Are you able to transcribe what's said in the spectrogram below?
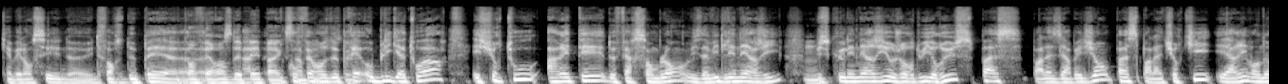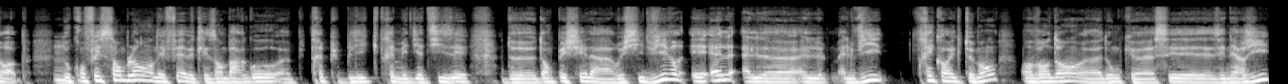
qui avait lancé une, une force de paix. euh, Conférence de paix, à- par une exemple. conférence de paix obligatoire et surtout arrêter de faire semblant vis-à-vis de l'énergie, Mhm. puisque l'énergie aujourd'hui russe passe par l'Azerbaïdjan, passe par la Turquie et arrive en Europe. Mhm. Donc on fait semblant en effet avec les embargos euh, très publics, très médiatisés, de d'empêcher la Russie de vivre et elle, elle, euh, elle, elle vit très correctement en vendant euh, donc euh, ces énergies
